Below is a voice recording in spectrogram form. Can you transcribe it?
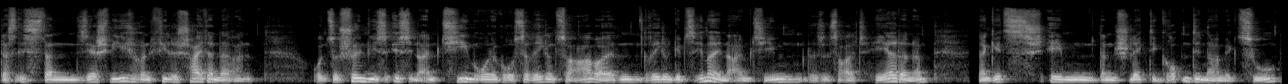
das ist dann sehr schwierig und viele scheitern daran. Und so schön wie es ist, in einem Team ohne große Regeln zu arbeiten, Regeln gibt es immer in einem Team, das ist halt Herde, ne? dann geht's eben, dann schlägt die Gruppendynamik zu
